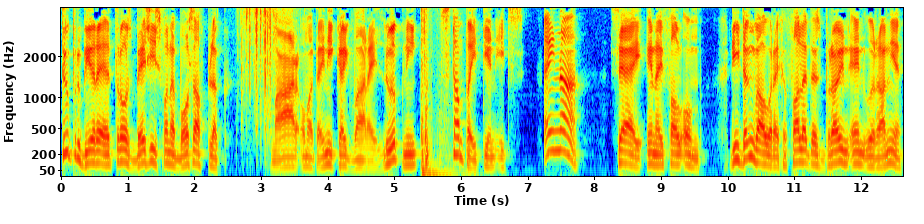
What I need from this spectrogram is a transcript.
Toe probeer hy 'n tros bessies van 'n bos afpluk. Maar omdat hy nie kyk waar hy loop nie, stamp hy teen iets. "Eina," sê hy en hy val om. Die ding waaroor hy geval het is bruin en oranje.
